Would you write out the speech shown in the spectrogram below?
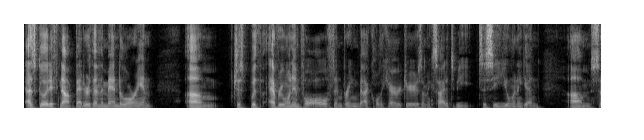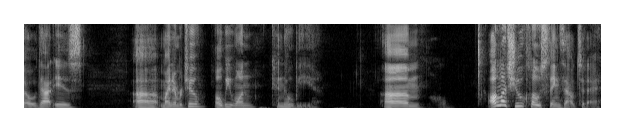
as good, if not better, than the Mandalorian. Um, just with everyone involved and bringing back all the characters. I'm excited to be to see Ewan again. Um, so that is uh, my number two, Obi Wan Kenobi. Um, I'll let you close things out today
